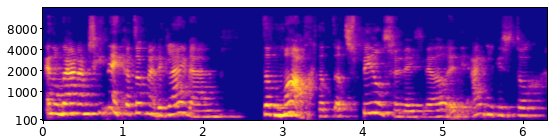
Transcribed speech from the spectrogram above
En dan daarna misschien, nee, ik ga toch naar de glijbaan. Dat mag, dat, dat speelt ze, weet je wel. En eigenlijk is het toch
